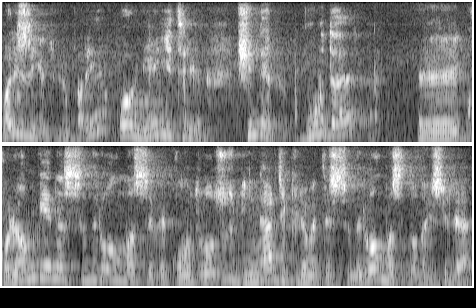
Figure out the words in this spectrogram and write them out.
Valizle getiriyor parayı, oynuyor getiriyor. Şimdi burada e, Kolombiya'nın sınırı olması ve kontrolsüz binlerce kilometre sınırı olması dolayısıyla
